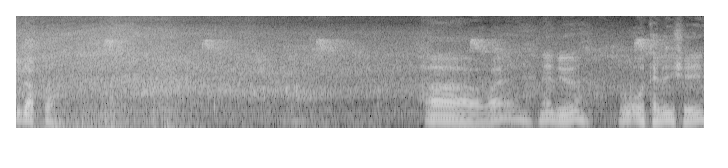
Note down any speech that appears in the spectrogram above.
Bir dakika. Aa, vay, ne diyor? Bu otelin şeyi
